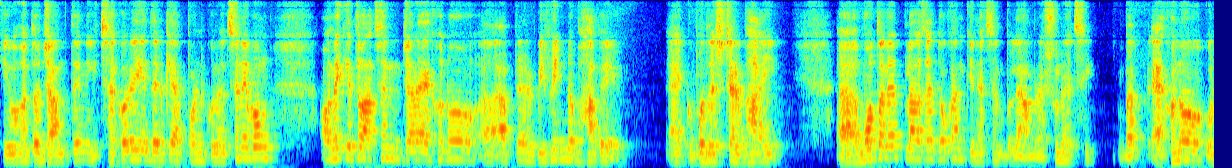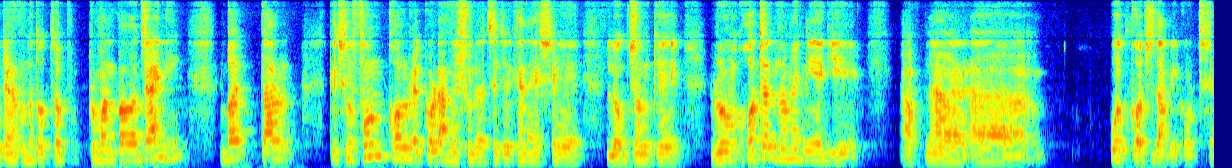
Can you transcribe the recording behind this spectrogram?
কেউ হয়তো জানতেন ইচ্ছা করে এদেরকে অ্যাপয়েন্ট করেছেন এবং অনেকে তো আছেন যারা এখনও আপনার বিভিন্ন ভাবে এক উপদেষ্টার ভাই মোতালেব প্লাজায় দোকান কিনেছেন বলে আমরা শুনেছি। বাট এখনও ওটার কোনো তথ্য প্রমাণ পাওয়া যায়নি। বাট তার কিছু ফোন কল রেকর্ড আমি শুনেছি যেখানে সে লোকজনকে রুম হোটেল রুমে নিয়ে গিয়ে আপনার উৎকোচ দাবি করছে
